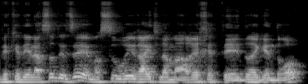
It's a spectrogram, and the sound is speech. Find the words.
וכדי לעשות את זה הם עשו rewrite למערכת drag and drop,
